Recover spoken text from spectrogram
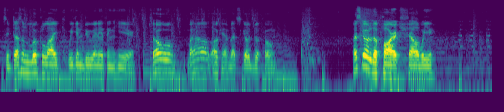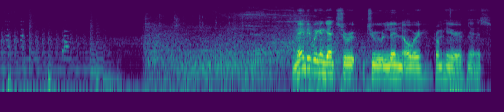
Because it doesn't look like we can do anything here. So, well, okay, let's go to the phone. Let's go to the park, shall we? Maybe we can get to, to Lynne over from here, yes.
